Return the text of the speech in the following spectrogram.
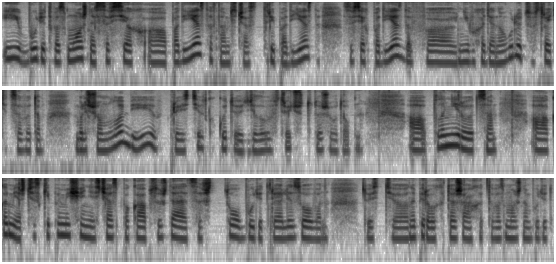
и будет возможность со всех подъездов, там сейчас три подъезда, со всех подъездов, не выходя на улицу, встретиться в этом большом лобби и провести вот какую-то деловую встречу, что тоже удобно. А, планируются а, коммерческие помещения. Сейчас пока обсуждается, что будет реализовано. То есть э, на первых этажах это, возможно, будет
